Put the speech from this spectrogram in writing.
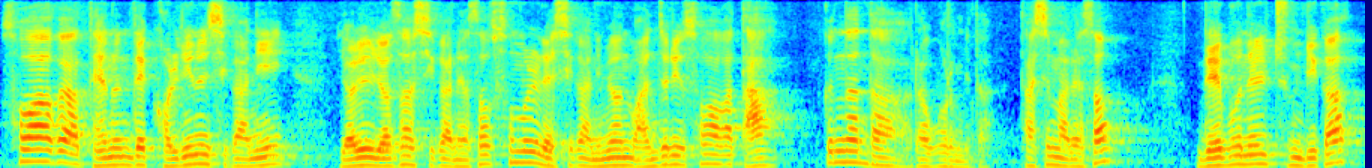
소화가 되는데 걸리는 시간이 16시간에서 24시간이면 완전히 소화가 다 끝난다라고 합니다. 다시 말해서 내보낼 준비가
